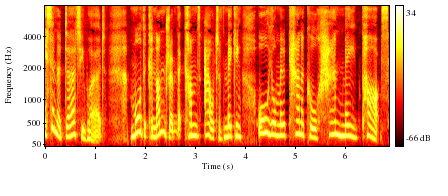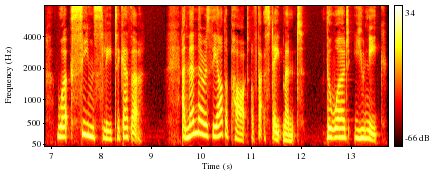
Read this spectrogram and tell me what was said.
isn't a dirty word, more the conundrum that comes out of making all your mechanical handmade parts work seamlessly together. And then there is the other part of that statement, the word unique.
